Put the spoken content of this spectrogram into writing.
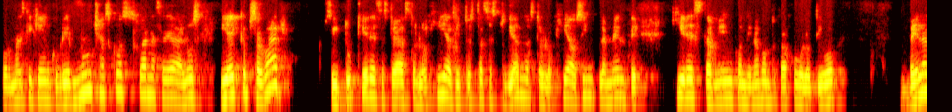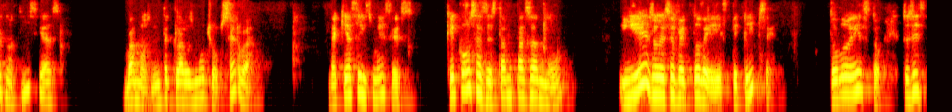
por más que quieran cubrir, muchas cosas van a salir a la luz y hay que observar. Si tú quieres estudiar astrología, si tú estás estudiando astrología o simplemente quieres también continuar con tu trabajo evolutivo, ve las noticias. Vamos, no te claves mucho, observa. De aquí a seis meses, ¿qué cosas están pasando? Y eso es efecto de este eclipse. Todo esto. Entonces,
